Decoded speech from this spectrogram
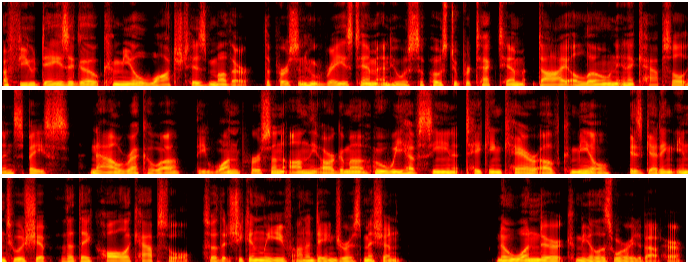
A few days ago, Camille watched his mother, the person who raised him and who was supposed to protect him, die alone in a capsule in space. Now Reccoa, the one person on the Argama who we have seen taking care of Camille, is getting into a ship that they call a capsule so that she can leave on a dangerous mission. No wonder Camille is worried about her.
